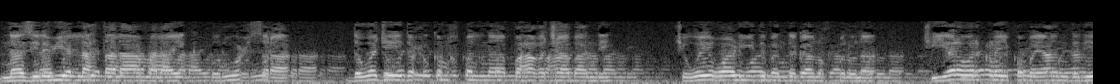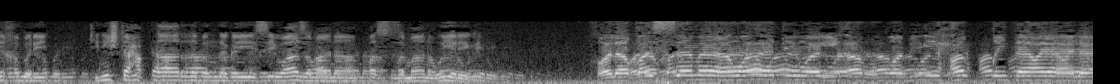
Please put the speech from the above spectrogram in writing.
نازلوي الله تعالی ملائک روح سره د وجه د حکم خپلنا په هغه چا باندې چې وی غواړي د بندگانو خپلونه چې ير ورکړي په بیان د دې خبرې چې نشته حقدار د بندګۍ سوا زمانہ پس زمانہ ویریږي. خلق السماوات والأرض بالحق تعالى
